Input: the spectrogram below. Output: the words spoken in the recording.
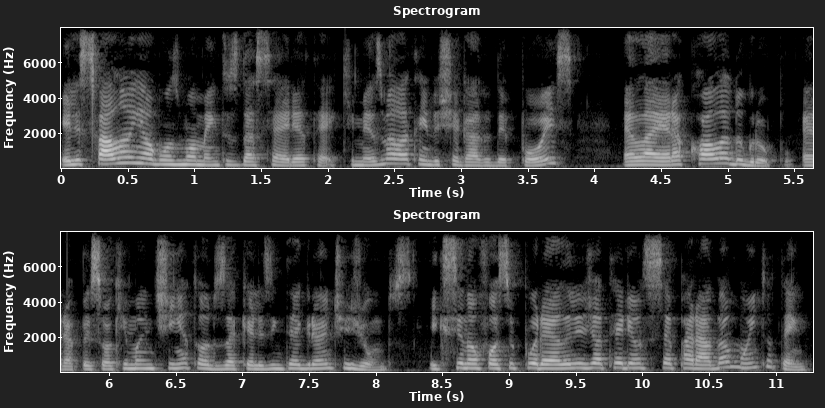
Eles falam em alguns momentos da série até que, mesmo ela tendo chegado depois, ela era a cola do grupo, era a pessoa que mantinha todos aqueles integrantes juntos, e que se não fosse por ela, eles já teriam se separado há muito tempo.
